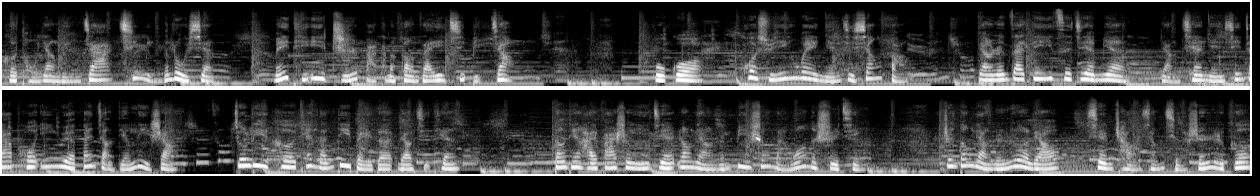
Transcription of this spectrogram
和同样邻家亲民的路线，媒体一直把他们放在一起比较。不过，或许因为年纪相仿，两人在第一次见面，两千年新加坡音乐颁奖典礼上，就立刻天南地北的聊起天。当天还发生一件让两人毕生难忘的事情。正当两人热聊，现场响起了生日歌。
